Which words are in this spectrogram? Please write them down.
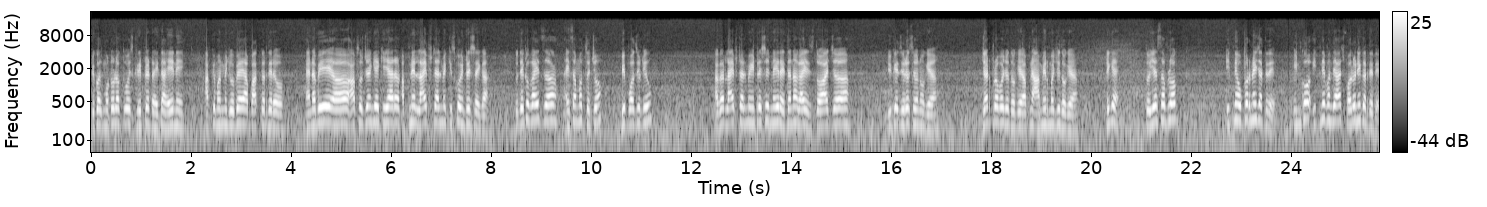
बिकॉज़ मोटो लॉग तो वो स्क्रिप्टेड रहता है नहीं। आपके मन में जो भी है, आप बात करते रहो। एंड अभी आप सोचेंगे कि यार, अपने लाइफ में किसको इंटरेस्ट रहेगा? तो देखो गाइज़ ऐसा मत सोचो बी पॉजिटिव अगर लाइफ में इंटरेस्टेड नहीं रहता ना गाइज़ तो आज यू के ज़ीरो सेवन हो गया, जट प्रभोजित हो गया, अपने आमिर मस्जिद हो गया, ठीक है? तो ये सब लोग इतने ऊपर नहीं जाते थे, इनको इतने बंदे आज फॉलो नहीं करते थे।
